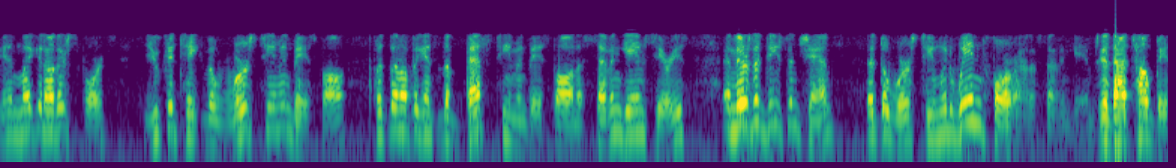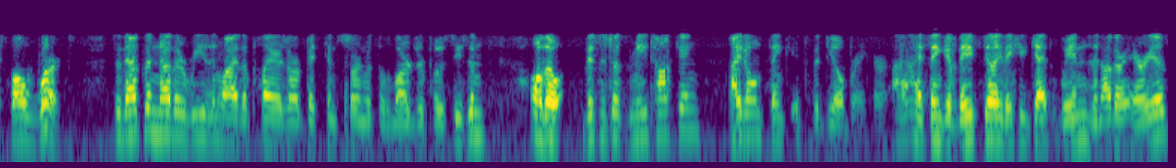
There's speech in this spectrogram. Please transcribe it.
unlike in other sports, you could take the worst team in baseball, put them up against the best team in baseball in a seven-game series, and there's a decent chance that the worst team would win four out of seven games because that's how baseball works. So that's another reason why the players are a bit concerned with the larger postseason. Although this is just me talking, I don't think it's the deal breaker. I, I think if they feel like they could get wins in other areas,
